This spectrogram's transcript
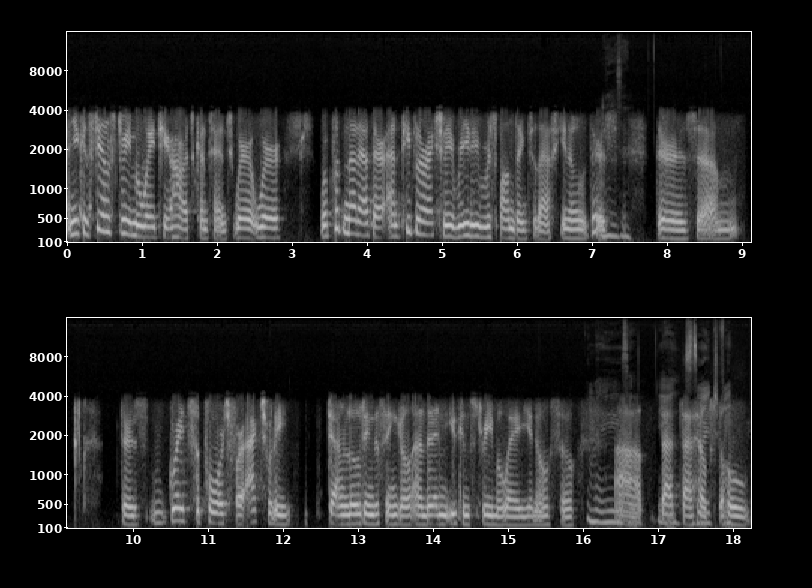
and you can still stream away to your heart's content. We're we're we're putting that out there, and people are actually really responding to that. You know, there's Amazing. there's um, there's great support for actually downloading the single, and then you can stream away. You know, so uh, yeah, that that helps the whole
